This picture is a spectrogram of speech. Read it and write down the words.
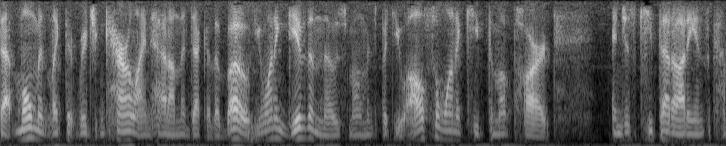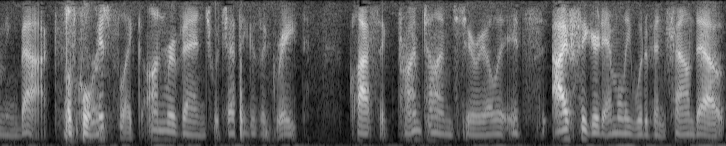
that moment like that Ridge and Caroline had on the deck of the boat. You want to give them those moments, but you also want to keep them apart and just keep that audience coming back. Of course. It's like on Revenge, which I think is a great classic primetime serial. It's I figured Emily would have been found out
